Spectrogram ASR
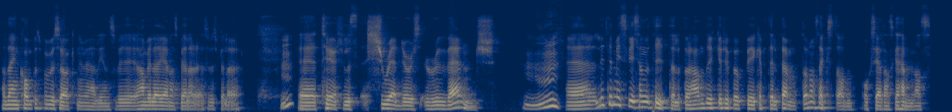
hade en kompis på besök nu i helgen så vi, han ville gärna spela det så vi spelade Mm. eh, Turtles Shredders Revenge. Mm. Eh, lite missvisande titel för han dyker typ upp i kapitel 15 av 16 och säger att han ska hämnas.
